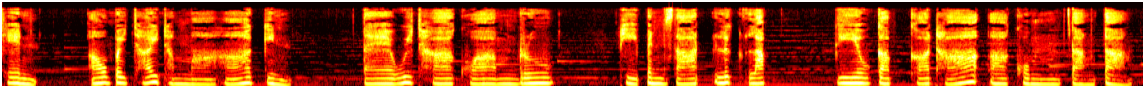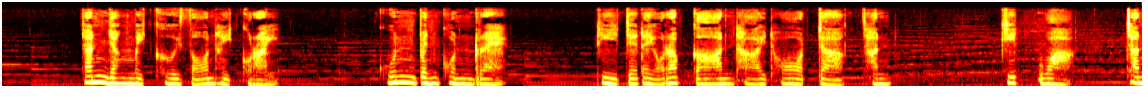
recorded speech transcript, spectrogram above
เช่น เอาไปใช้ทำมาหากิน แต่วิชาความรู้ ที่เป็นศาสตร์ลึกลับ เกี่ยวกับคาถาอาคมต่างๆ ฉันยังไม่เคยสอนให้ใคร คุณเป็นคนแรก ที่จะได้รับการถ่ายทอดจากฉัน คิดว่าฉัน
